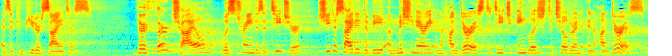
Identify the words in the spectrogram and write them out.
as a computer scientist. Their third child was trained as a teacher. She decided to be a missionary in Honduras to teach English to children in Honduras.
